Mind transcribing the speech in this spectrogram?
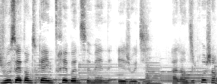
Je vous souhaite en tout cas une très bonne semaine et je vous dis à lundi prochain.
